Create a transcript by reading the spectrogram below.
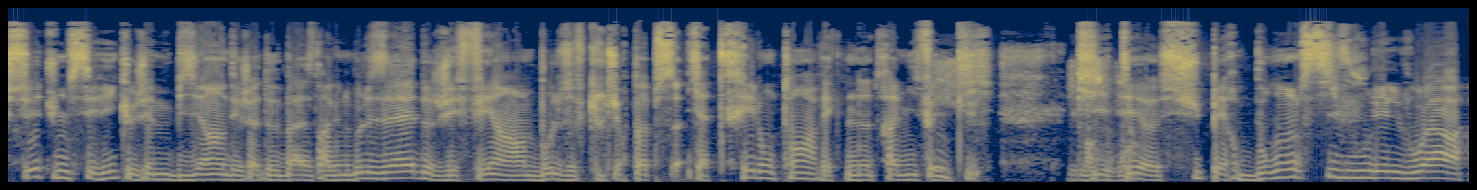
c'est une série que j'aime bien déjà de base, Dragon Ball Z. J'ai fait un Balls of Culture Pops il y a très longtemps avec notre ami Funky. Qui était euh, super bon. Si vous voulez le voir,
